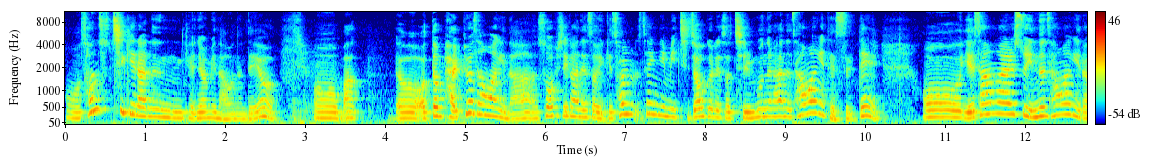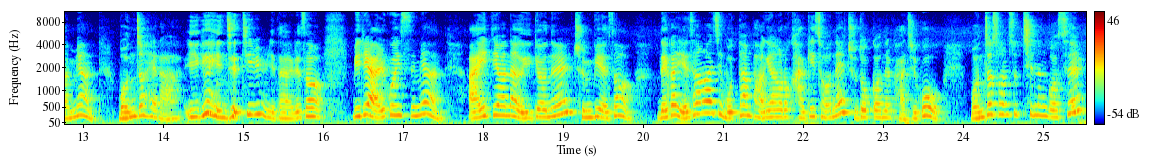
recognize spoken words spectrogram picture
어, 선수치기라는 개념이 나오는데요. 어, 막 어, 어떤 발표 상황이나 수업 시간에서 이렇게 선생님이 지적을 해서 질문을 하는 상황이 됐을 때 어, 예상할 수 있는 상황이라면 먼저 해라. 이게 이제 팁입니다. 그래서 미리 알고 있으면 아이디어나 의견을 준비해서 내가 예상하지 못한 방향으로 가기 전에 주도권을 가지고 먼저 선수 치는 것을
